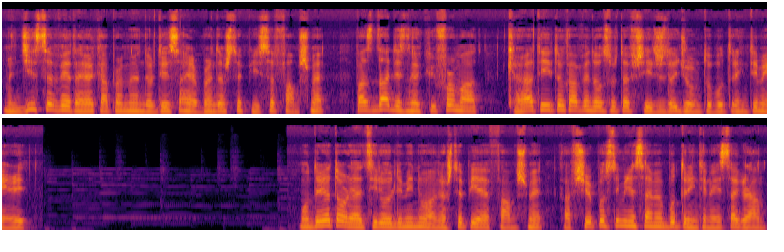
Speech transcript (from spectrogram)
Megjithëse vetë ajo e ka përmendur disa herë brenda shtëpisë së famshme, pas daljes nga ky format, Kiara Tito ka vendosur të fshijë çdo gjurmë të Butrint Imerit. Moderatorja e cila u eliminua nga shtëpia e famshme, ka fshirë postimin e saj me Butrintin në Instagram.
